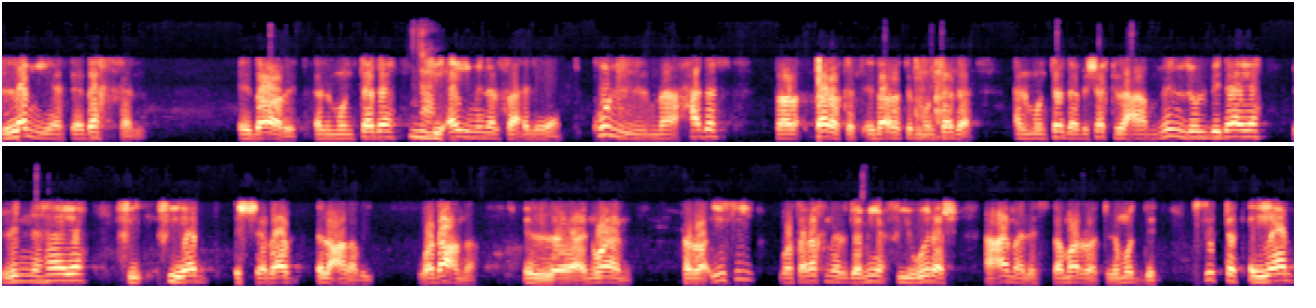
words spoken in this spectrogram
لم يتدخل إدارة المنتدى نعم. في أي من الفاعليات. كل ما حدث تر- تركت إدارة المنتدى المنتدى بشكل عام منذ البداية للنهاية في, في يد الشباب العربي. وضعنا العنوان الرئيسي وتركنا الجميع في ورش عمل استمرت لمدة ستة أيام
